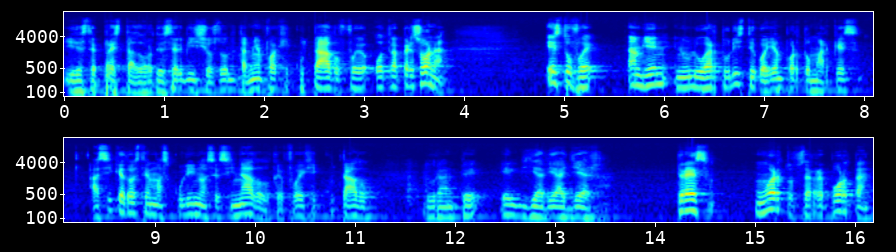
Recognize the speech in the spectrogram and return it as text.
y de este prestador de servicios, donde también fue ejecutado, fue otra persona. Esto fue también en un lugar turístico allá en Puerto Marqués. Así quedó este masculino asesinado que fue ejecutado durante el día de ayer. Tres muertos se reportan.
